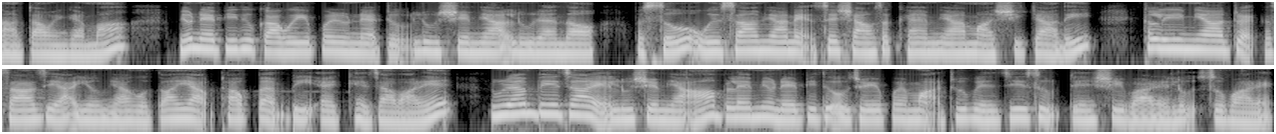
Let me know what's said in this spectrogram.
နာတာဝန်ခံမှမြို့နယ်ပြည်သူ့ကာကွယ်ရေးအဖွဲ့တို့နဲ့အတူလူရှင်များလူဒန်းသောပစိုးဝေစားများနဲ့စစ်ဆောင်စခန်းများမှရှိကြသည့်ကလေးများအတွက်ကစားစရာအယုံများကိုတွားရောက်ထောက်ပံ့ပေးအပ်ခဲ့ကြပါတယ်။ လူရန်ပေးကြတဲ့လူရှင်များအားပလဲမြို့နယ်ပြည်သူ့အုပ်ချုပ်ရေးအဖွဲ့မှအထူးပင်ကျေးဇူးတင်ရှိပါတယ်လို့ဆိုပါတယ်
